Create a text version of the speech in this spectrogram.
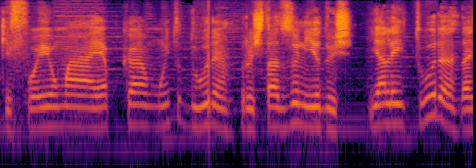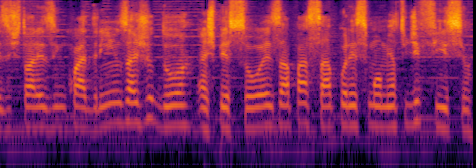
que foi uma época muito dura para os Estados Unidos. E a leitura das histórias em quadrinhos ajudou as pessoas a passar por esse momento difícil.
